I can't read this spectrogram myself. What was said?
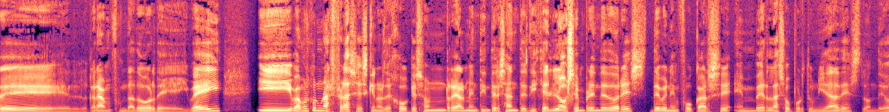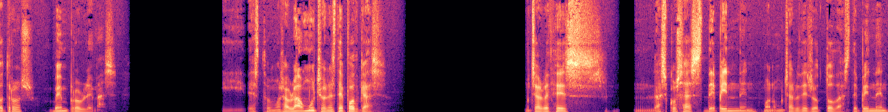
eh, el gran fundador de eBay, y vamos con unas frases que nos dejó que son realmente interesantes. Dice, los emprendedores deben enfocarse en ver las oportunidades donde otros ven problemas. Y de esto hemos hablado mucho en este podcast. Muchas veces las cosas dependen, bueno, muchas veces o todas dependen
